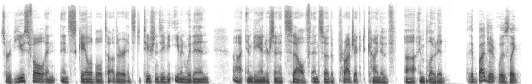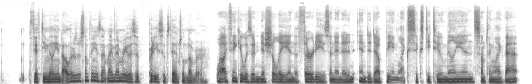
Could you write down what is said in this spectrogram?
sort of useful and, and scalable to other institutions, even, even within uh, MD Anderson itself. And so the project kind of uh, imploded. The budget was like $50 million or something. Is that my memory? It was a pretty substantial number. Well, I think it was initially in the 30s and then it ended up being like 62 million, something like that.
